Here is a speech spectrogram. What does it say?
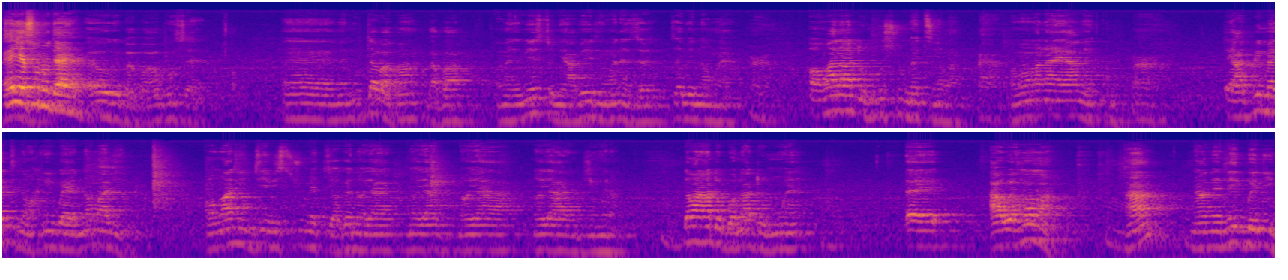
e ye so no da e o ge baba obu se eh me muta baba baba. O me mi sto ni abe ni wana ze ze bi no me o ma na do busu metin ma o ma na ya me ku. E agreement no he were normally. omani die instrument yoge no ya no ya no ya no ya jiwina na do bona do mu eh awe na me megbe ni.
